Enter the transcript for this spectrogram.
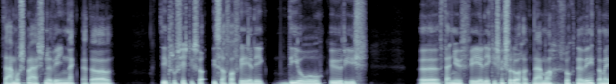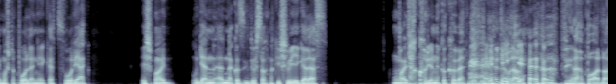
számos más növénynek, tehát a ciprus és tisza- tiszafafélék, dió, kőris, ö, fenyőfélék, és még sorolhatnám a sok növényt, amely most a pollenéket szórják, és majd ugye en- ennek az időszaknak is vége lesz, majd akkor jönnek a következő. Például a, például a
